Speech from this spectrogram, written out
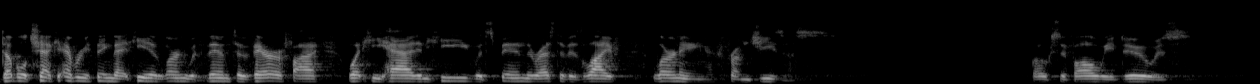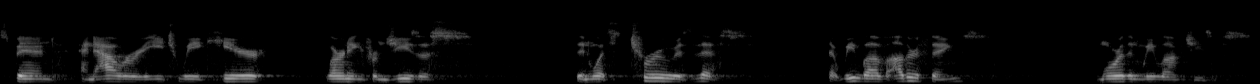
double check everything that he had learned with them to verify what he had, and he would spend the rest of his life learning from Jesus. Folks, if all we do is spend an hour each week here learning from Jesus, then what's true is this that we love other things more than we love Jesus.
